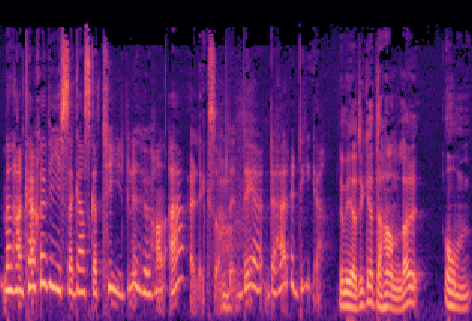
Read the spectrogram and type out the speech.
Men han kanske visar ganska tydligt hur han är. Liksom. Det, det, det här är det. Ja, men jag tycker att det handlar om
